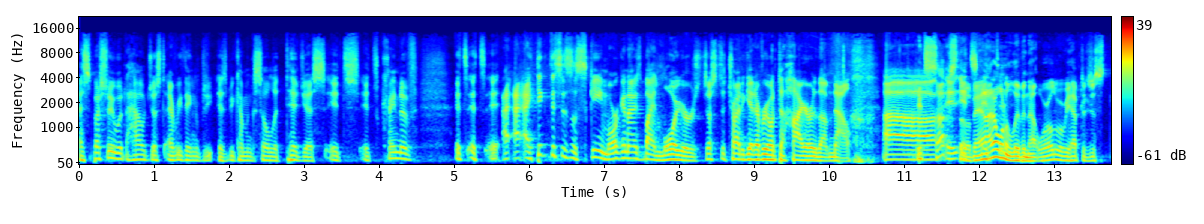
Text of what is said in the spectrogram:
especially with how just everything be- is becoming so litigious. It's it's kind of. It's it's. I, I I think this is a scheme organized by lawyers just to try to get everyone to hire them now. Uh, it sucks it- though, man. it- I don't want to live in that world where we have to just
